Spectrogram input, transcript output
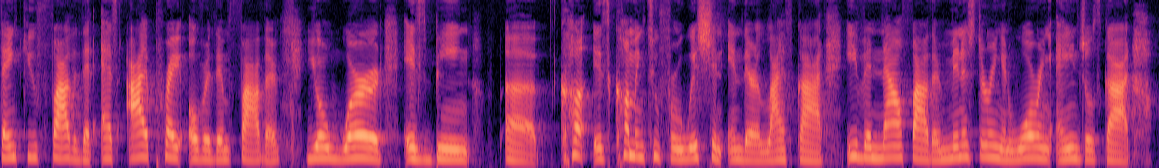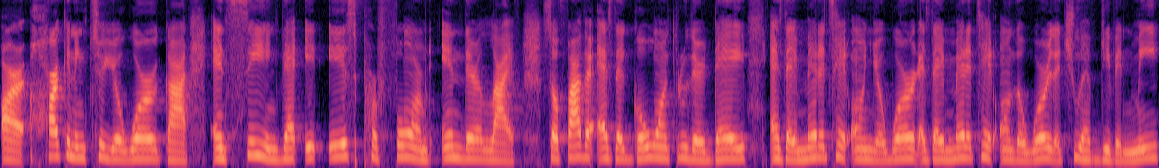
thank you, Father, that as I pray over them, Father, your word is being uh, is coming to fruition in their life, God. Even now, Father, ministering and warring angels, God, are hearkening to your word, God, and seeing that it is performed in their life. So, Father, as they go on through their day, as they meditate on your word, as they meditate on the word that you have given me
